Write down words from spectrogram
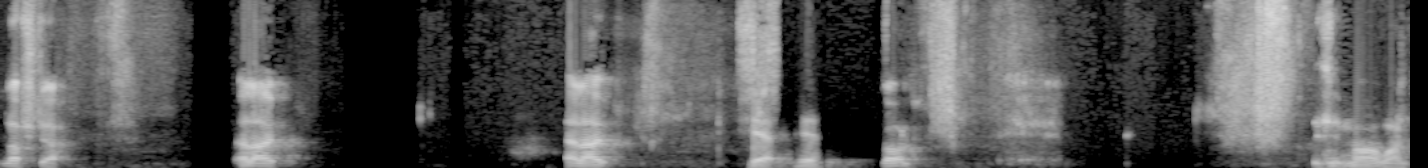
lost you. Hello? Hello? Yeah, yeah. Go on. Is it my one?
